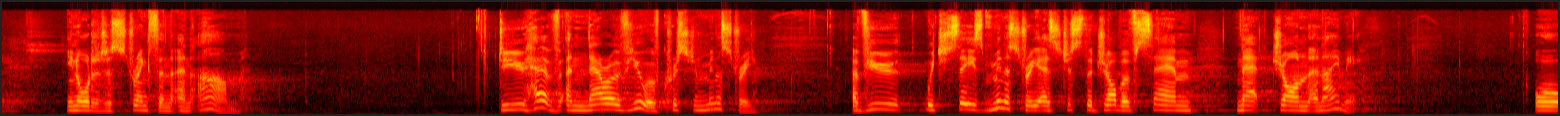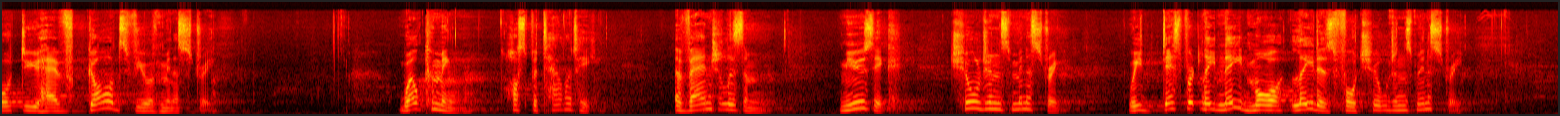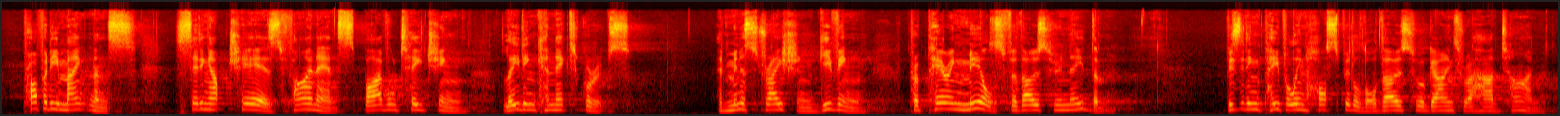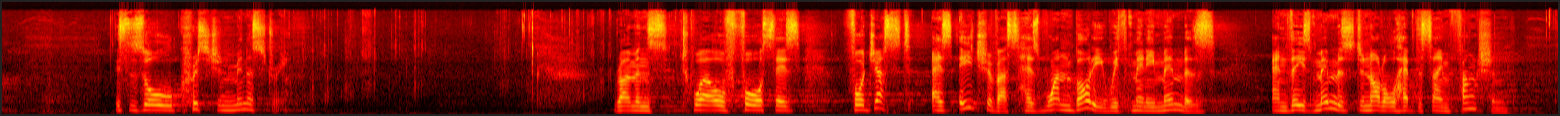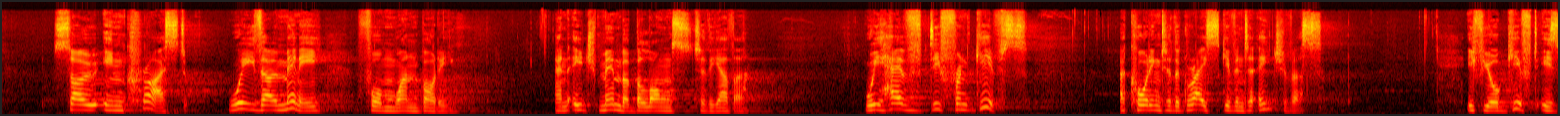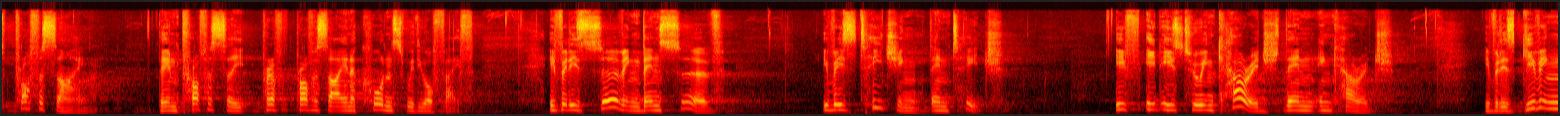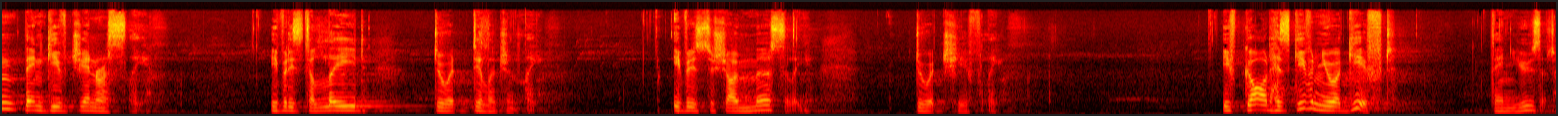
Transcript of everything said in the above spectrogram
in order to strengthen an arm. Do you have a narrow view of Christian ministry? A view which sees ministry as just the job of Sam, Nat, John, and Amy? Or do you have God's view of ministry? Welcoming, hospitality, evangelism, music, children's ministry. We desperately need more leaders for children's ministry. Property maintenance, setting up chairs, finance, Bible teaching, leading connect groups, administration, giving, preparing meals for those who need them, visiting people in hospital or those who are going through a hard time. This is all Christian ministry. Romans 12:4 says, "For just as each of us has one body with many members, and these members do not all have the same function, so in Christ, we, though many, form one body, and each member belongs to the other. We have different gifts according to the grace given to each of us. If your gift is prophesying, then prophesy, prophesy in accordance with your faith. If it is serving, then serve. If it is teaching, then teach. If it is to encourage, then encourage. If it is giving, then give generously. If it is to lead, do it diligently. If it is to show mercy, do it cheerfully. If God has given you a gift, then use it.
